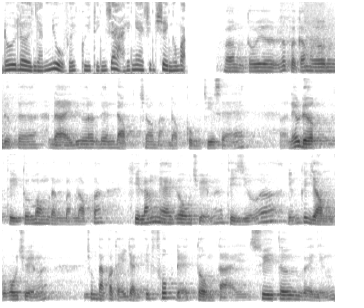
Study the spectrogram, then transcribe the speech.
đôi lời nhắn nhủ với quý thính giả khi nghe chương trình không ạ? Vâng, tôi rất là cảm ơn được à, đài đưa lên đọc cho bạn đọc cùng chia sẻ. À, nếu được thì tôi mong rằng bạn đọc á, khi lắng nghe câu chuyện á, thì giữa những cái dòng của câu chuyện á, chúng ta có thể dành ít phút để tồn tại suy tư về những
